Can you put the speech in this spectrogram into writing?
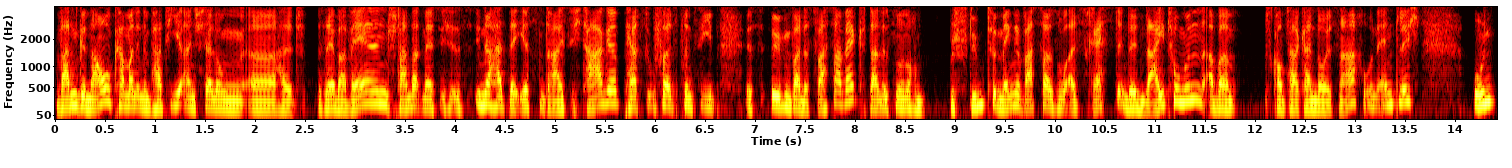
Wann genau kann man in den Partieeinstellungen äh, halt selber wählen. Standardmäßig ist innerhalb der ersten 30 Tage per Zufallsprinzip ist irgendwann das Wasser weg. Dann ist nur noch eine bestimmte Menge Wasser so als Rest in den Leitungen, aber es kommt halt kein neues nach, unendlich. Und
